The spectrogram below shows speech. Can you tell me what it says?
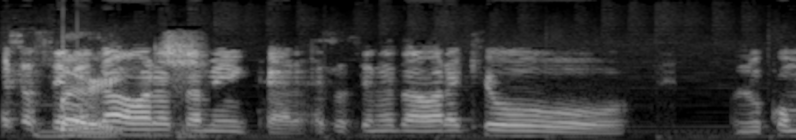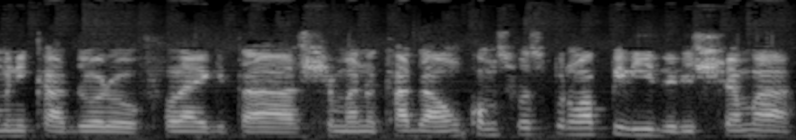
essa cena é da hora também, cara. Essa cena é da hora que o. No comunicador, o Flag tá chamando cada um como se fosse por um apelido. Ele chama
